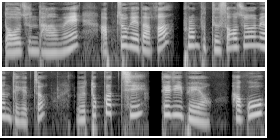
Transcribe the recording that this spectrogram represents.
넣어준 다음에 앞쪽에다가 프롬프트 써주면 되겠죠? 이거 똑같이 테디베어 하고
